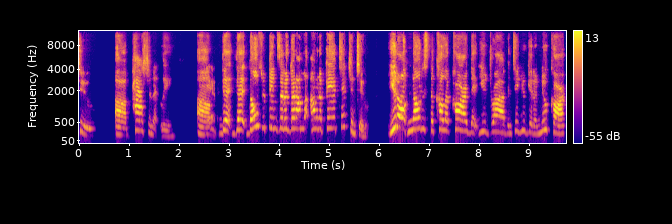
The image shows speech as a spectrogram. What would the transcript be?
to uh, passionately, um, yeah. that, that those are things that are good I'm, I'm gonna pay attention to. You don't notice the color car that you drive until you get a new car,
